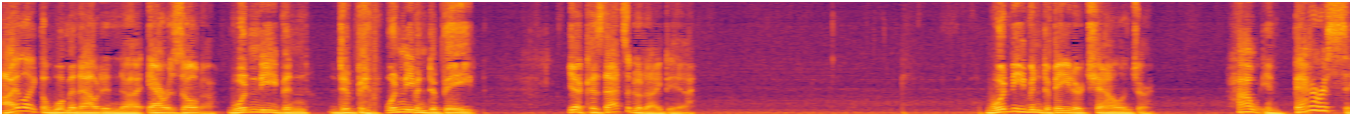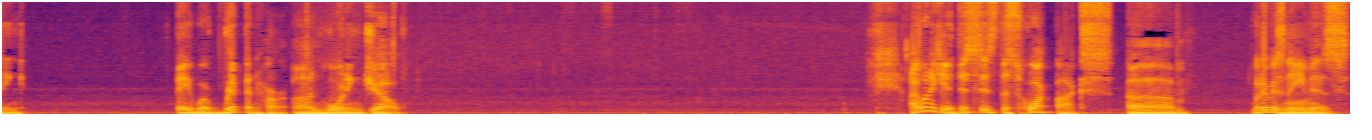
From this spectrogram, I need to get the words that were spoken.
I like the woman out in uh, Arizona. Wouldn't even deb- wouldn't even debate. Yeah, because that's a good idea. Wouldn't even debate or challenge her. How embarrassing. They were ripping her on Morning Joe. I want to hear this is the Squawk Box, um, whatever his name is,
